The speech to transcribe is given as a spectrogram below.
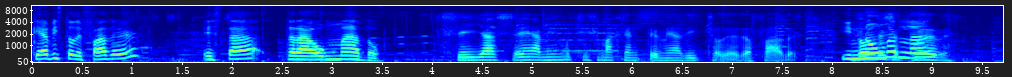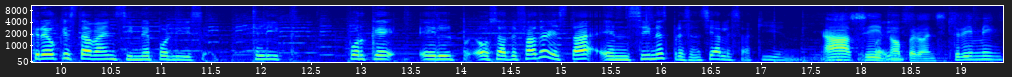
que ha visto The Father está traumado. Sí, ya sé, a mí muchísima gente me ha dicho de The Father. Y ¿Dónde se Nomadland? Creo que estaba en Cinépolis Click porque el, o sea, The Father está en cines presenciales aquí en Ah, sí, no, pero en streaming.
